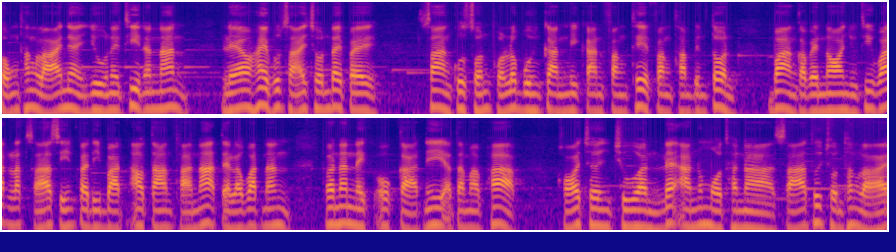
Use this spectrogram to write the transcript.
สงฆ์ทั้งหลายเนี่ยอยู่ในที่นั้นๆ แล้วให้ผู้สายชนได้ไปสร้างกุศลผลบุญกันมีการฟังเทศฟังธรรมเป็นต้น บ้างก็ไปนอนอยู่ที่วัดรักษาศีลปฏิบัติเอาตามฐานะแต่ละวัดนั้น เพราะฉะนั้นในโอกาสนี้อาตมาภาพ ขอเชิญชวน และอนุโมทนาสาธุชนทั้งหลาย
